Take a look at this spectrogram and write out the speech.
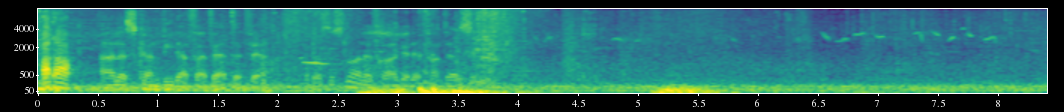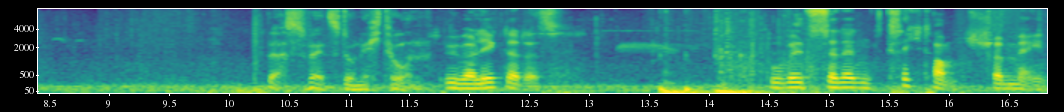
Vater. Alles kann wiederverwertet werden. Das ist nur eine Frage der Fantasie. Das willst du nicht tun. Überleg dir das. Du willst ins Gesicht haben, Shemaine.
